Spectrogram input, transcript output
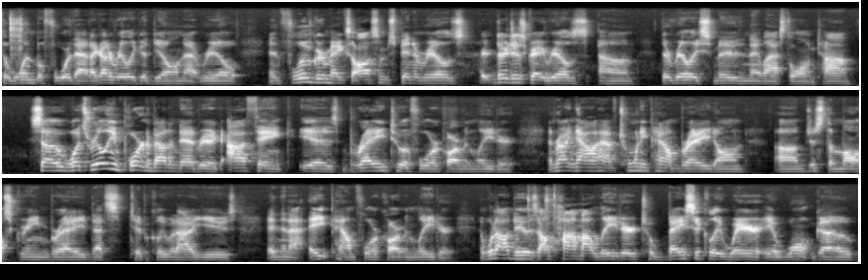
the one before that. I got a really good deal on that reel. And Pflueger makes awesome spinning reels. They're just great reels. Um, they're really smooth and they last a long time. So what's really important about a Ned rig, I think, is braid to a fluorocarbon leader. And right now I have 20 pound braid on, um, just the moss green braid. That's typically what I use. And then an 8 pound fluorocarbon leader. And what I'll do is I'll tie my leader to basically where it won't go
